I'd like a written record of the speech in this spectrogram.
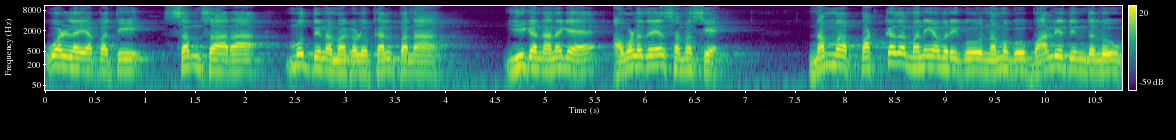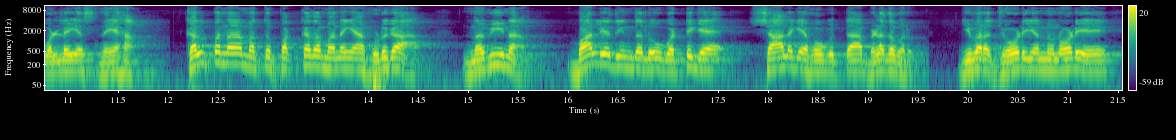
ಒಳ್ಳೆಯ ಪತಿ, ಸಂಸಾರ, ಮುದ್ದಿನ ಮಗಳು ಕಲ್ಪನಾ, ಈಗ ನನಗೆ ಅವಳದೇ ಸಮಸ್ಯೆ. ನಮ್ಮ ಪಕ್ಕದ ಮನೆಯವರಿಗೂ ನಮಗೂ ಬಾಲ್ಯದಿಂದಲೂ ಒಳ್ಳೆಯ ಸ್ನೇಹ. ಕಲ್ಪನಾ ಮತ್ತು ಪಕ್ಕದ ಮನೆಯ ಹುಡುಗ ನವೀನ ಬಾಲ್ಯದಿಂದಲೂ ಒಟ್ಟಿಗೆ ಶಾಲೆಗೆ ಹೋಗುತ್ತಾ ಬೆಳೆದವರು. ಇವರ ಜೋಡಿಯನ್ನು ನೋಡಿ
